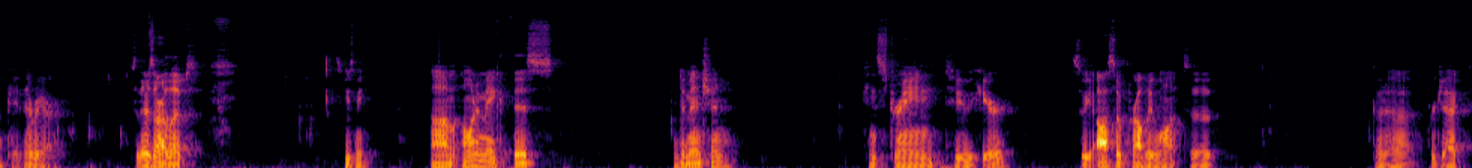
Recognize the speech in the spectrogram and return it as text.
Okay, there we are. So there's our ellipse. Excuse me. Um, I want to make this dimension constrain to here. So we also probably want to go to project.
